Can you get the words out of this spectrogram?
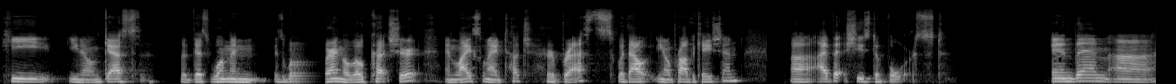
He you know guessed that this woman is wearing a low cut shirt and likes when i touch her breasts without you know provocation. Uh, i bet she's divorced. And then uh,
